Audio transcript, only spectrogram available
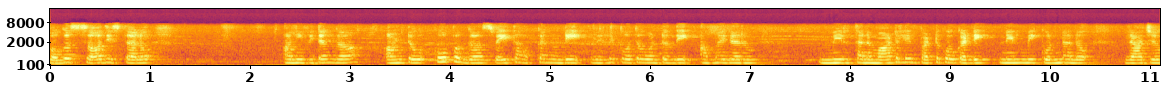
పొగ సాధిస్తాను అనే విధంగా అంటూ కోపంగా శ్వేత అక్కడి నుండి వెళ్ళిపోతూ ఉంటుంది. అమ్మాయి గారు మీరు తన మాటలేం పట్టుకోకండి. నేను మీకున్నాను రాజు.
